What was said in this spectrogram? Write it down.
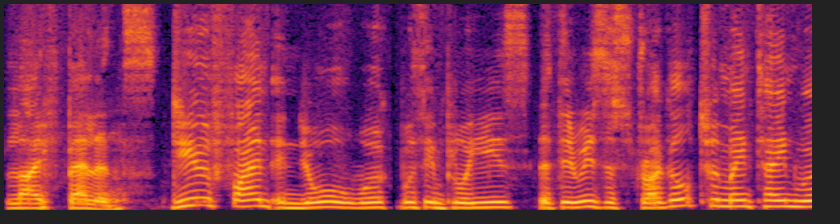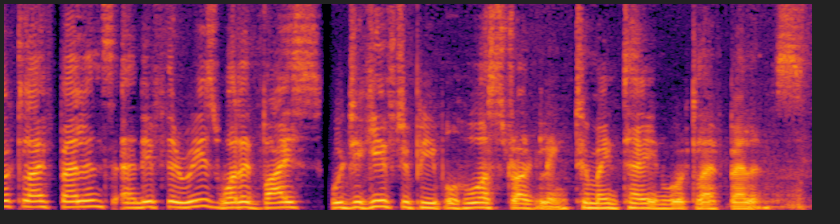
life balance. Do you find in your work with employees that there is a struggle to maintain work life balance? And if there is, what advice would you give to people who are struggling to maintain work life balance?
